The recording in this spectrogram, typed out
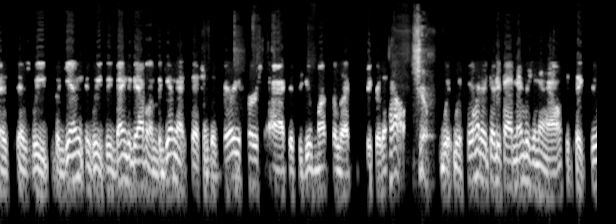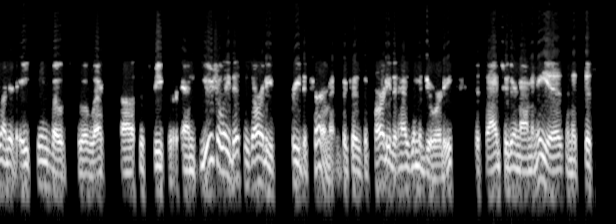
as, as we begin, we, we bang the gavel and begin that session, the very first act is that you must elect the Speaker of the House. Sure. With, with 435 members in the House, it takes 218 votes to elect uh, the Speaker. And usually this is already predetermined because the party that has the majority decides who their nominee is, and it's just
